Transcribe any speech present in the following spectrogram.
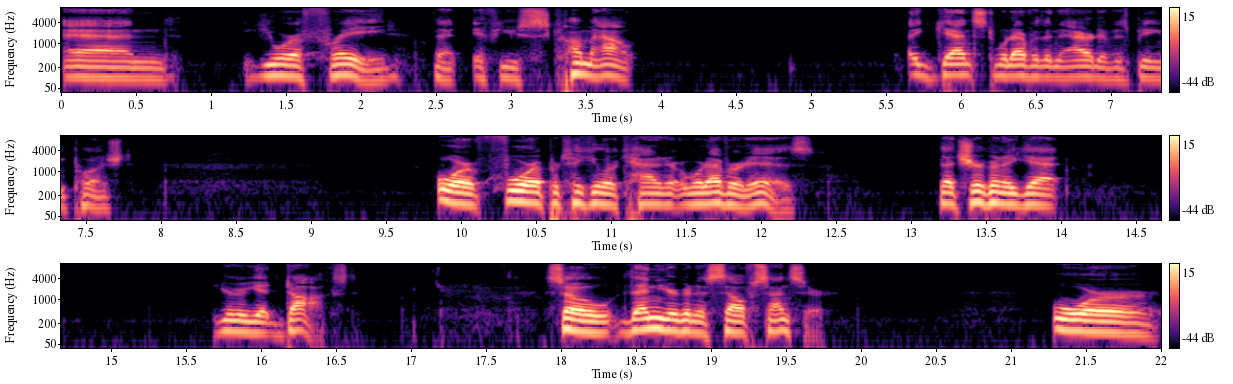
and you're afraid that if you come out against whatever the narrative is being pushed, or for a particular candidate or whatever it is, that you're going to get you're going to get doxxed. So then you're going to self censor. Or,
